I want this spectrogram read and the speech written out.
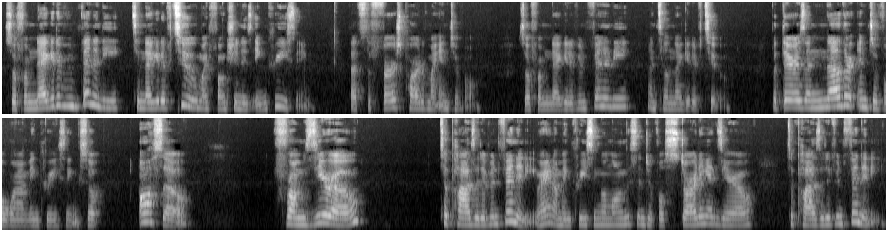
So from negative infinity to negative 2, my function is increasing. That's the first part of my interval. So from negative infinity until negative 2. But there is another interval where I'm increasing. So also from 0 to positive infinity, right? I'm increasing along this interval starting at 0 to positive infinity.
